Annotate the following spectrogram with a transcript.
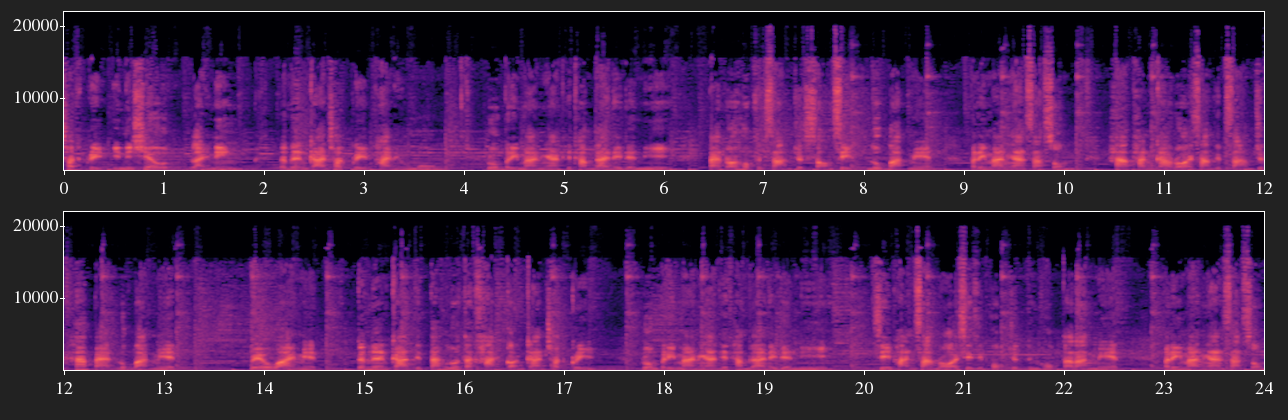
ช็อตกรีด Initial Lining ดำเนินการช็อตกรีดภายในอุโมงค์รวมปริมาณงานที่ทำได้ในเดือนนี้ 863.24 ลูกบาศก์เมตร ปริมาณงานสะสม 5,933.58 ลูกบาศก์เมตร เวลไวเมดดำเนินการติดตั้งลวดตะข่ายก่อนการช็อตกรีด รวมปริมาณงานที่ทำได้ในเดือนนี้ 4,346.16 ตารางเมตร ปริมาณงานสะสม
